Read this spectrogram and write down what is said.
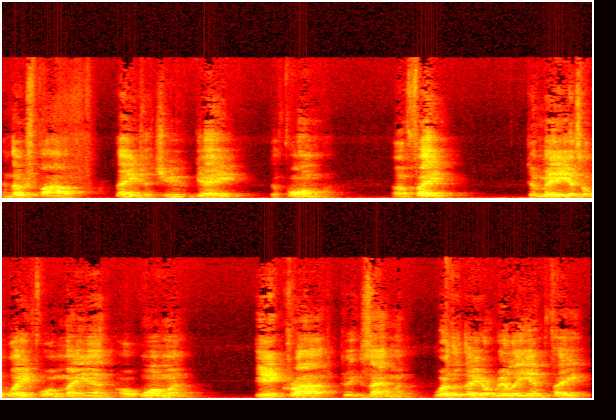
And those five things that you gave, the formula of faith, to me is a way for a man or woman in Christ to examine whether they are really in faith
